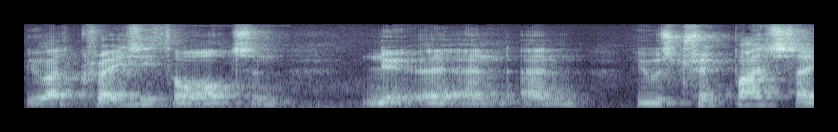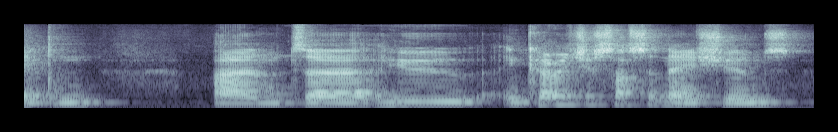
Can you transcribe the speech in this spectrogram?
who had crazy thoughts and knew, uh, and and who was tricked by Satan, and uh, who encouraged assassinations,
